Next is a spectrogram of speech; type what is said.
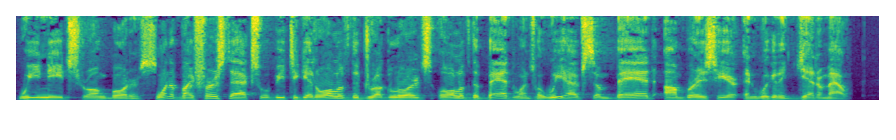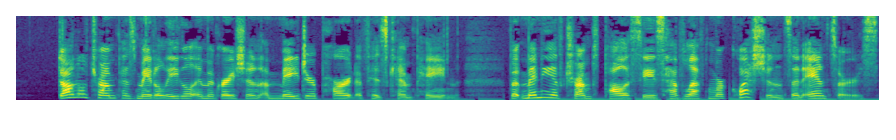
We need strong borders. One of my first acts will be to get all of the drug lords, all of the bad ones. But we have some bad hombres here, and we're going to get them out. Donald Trump has made illegal immigration a major part of his campaign. But many of Trump's policies have left more questions than answers.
